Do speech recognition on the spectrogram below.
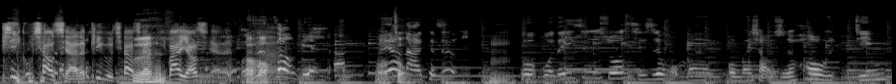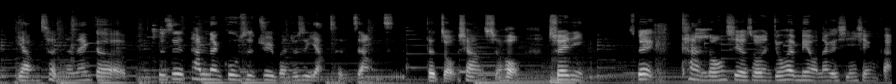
屁股翘起来了，屁股翘起来，尾巴摇起来了，我是重点达，没有啦，可是，嗯，我我的意思是说，其实我们我们小时候已经养成了那个，就是他们的故事剧本就是养成这样子的走向的时候，所以你。所以看东西的时候，你就会没有那个新鲜感，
